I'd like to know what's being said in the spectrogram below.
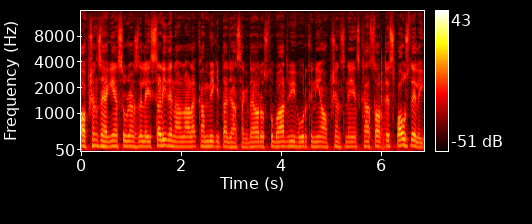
ਆਪਸ਼ਨਸ ਹੈਗੀਆਂ ਸਟੂਡੈਂਟਸ ਦੇ ਲਈ। ਸਟੱਡੀ ਦੇ ਨਾਲ ਨਾਲ ਕੰਮ ਵੀ ਕੀਤਾ ਜਾ ਸਕਦਾ ਹੈ ਔਰ ਉਸ ਤੋਂ ਬਾਅਦ ਵੀ ਹੋਰ ਕਿੰਨੀਆਂ ਆਪਸ਼ਨਸ ਨੇ ਇਸ ਖਾਸ ਤੌਰ ਤੇ ਸਪਾਊਸ ਦੇ ਲਈ।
